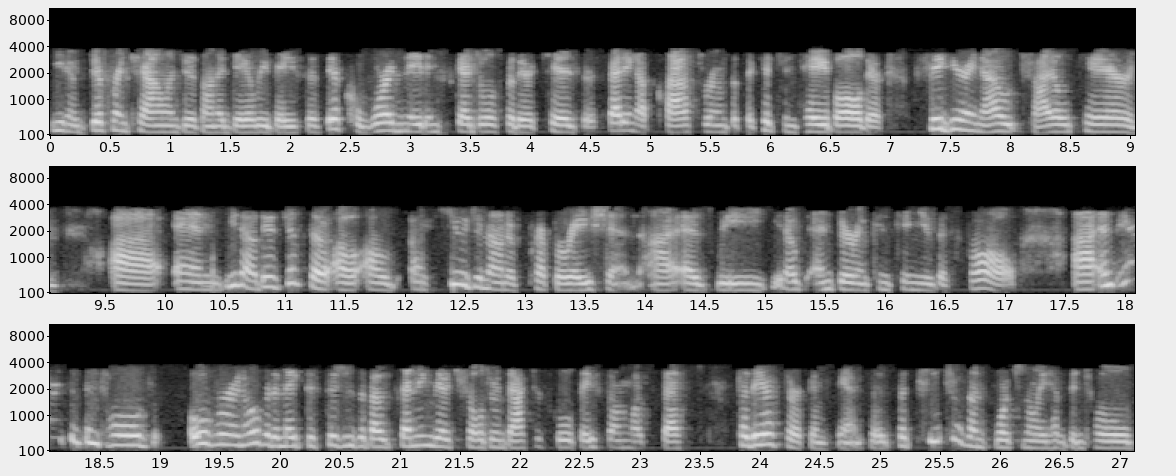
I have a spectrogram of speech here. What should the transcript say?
you know different challenges on a daily basis. They're coordinating schedules for their kids. They're setting up classrooms at the kitchen table. They're figuring out childcare and uh, and you know, there's just a, a, a huge amount of preparation uh, as we you know enter and continue this fall. Uh, and parents have been told over and over to make decisions about sending their children back to school based on what's best for their circumstances. But teachers, unfortunately, have been told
